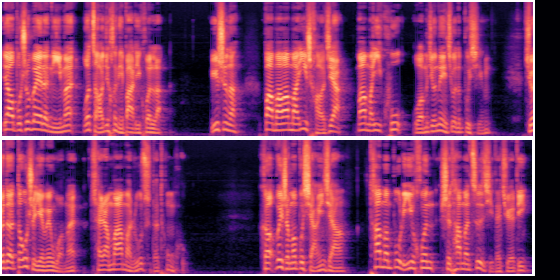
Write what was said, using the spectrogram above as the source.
要不是为了你们，我早就和你爸离婚了。”于是呢，爸爸妈妈一吵架，妈妈一哭，我们就内疚的不行，觉得都是因为我们才让妈妈如此的痛苦。可为什么不想一想，他们不离婚是他们自己的决定，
